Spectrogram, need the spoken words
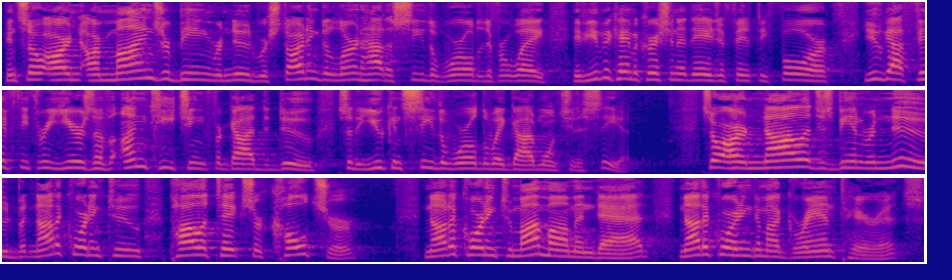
And so our, our minds are being renewed. We're starting to learn how to see the world a different way. If you became a Christian at the age of 54, you've got 53 years of unteaching for God to do so that you can see the world the way God wants you to see it. So our knowledge is being renewed, but not according to politics or culture not according to my mom and dad, not according to my grandparents,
